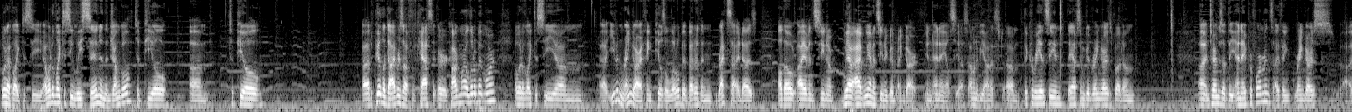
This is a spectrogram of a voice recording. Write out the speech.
would I've liked to see? I would have liked to see Lee Sin in the jungle to peel, um, to peel uh, to peel the divers off of Cast or Kog'Maw a little bit more, I would have liked to see um, uh, even Rengar. I think peels a little bit better than Rek'Sai does. Although I haven't seen a we have I, we haven't seen a good Rengar in NALCS. I'm gonna be honest. Um, the Korean scene they have some good Rengars, but um, uh, in terms of the NA performance, I think Rengar's uh,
